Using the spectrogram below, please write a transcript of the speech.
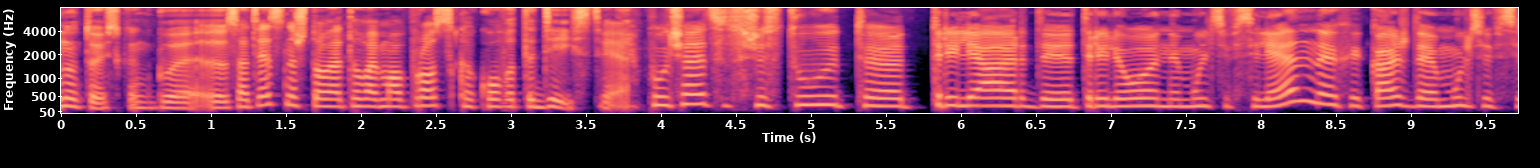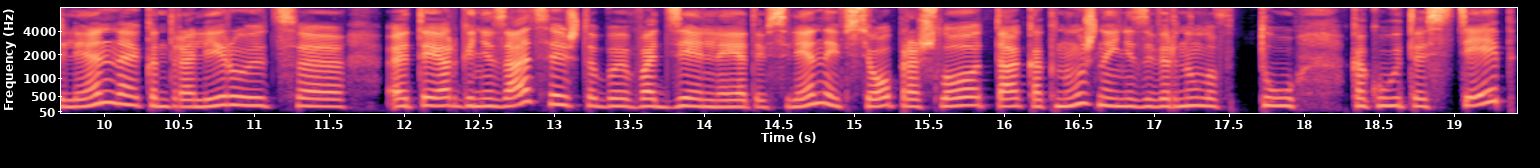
Ну, то есть как бы, э, соответственно, что это вопрос какого-то действия. Получается, существуют э, триллиарды, триллионы мультивселенных, и каждая мультивселенная контролируется этой организацией, чтобы в отдельной этой вселенной все прошло так, как нужно, и не завернуло в ту какую-то степь,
